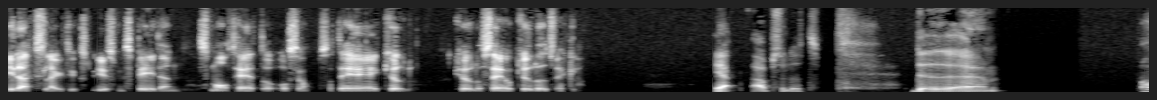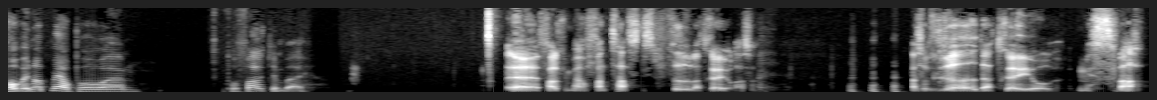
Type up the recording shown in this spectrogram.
i dagsläget just med speeden, smarthet och, och så. Så att det är kul. Kul att se och kul att utveckla. Ja, absolut. Du, eh, har vi något mer på, eh, på Falkenberg? Eh, Falkenberg har fantastiskt fula tröjor alltså. Alltså röda tröjor med svart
